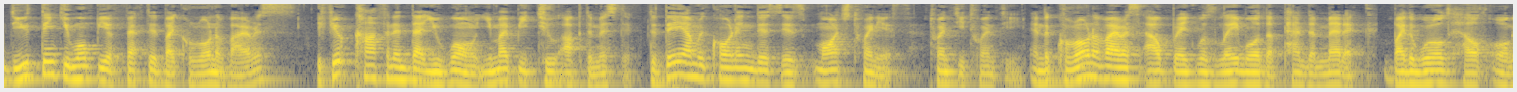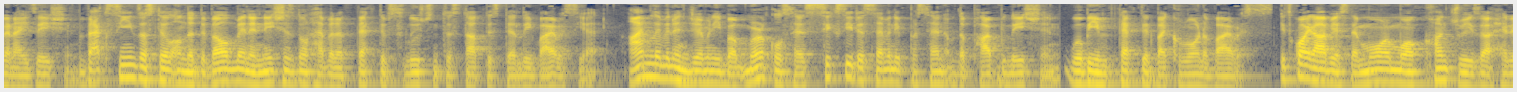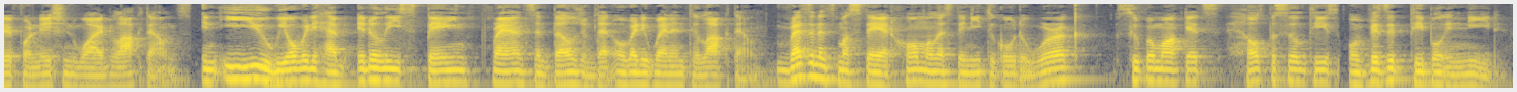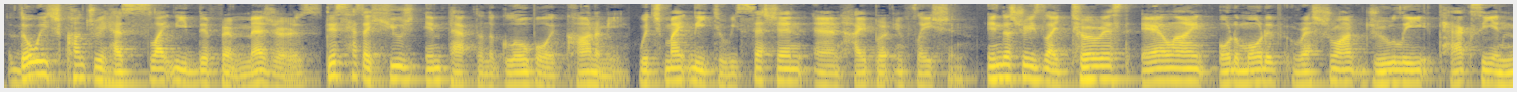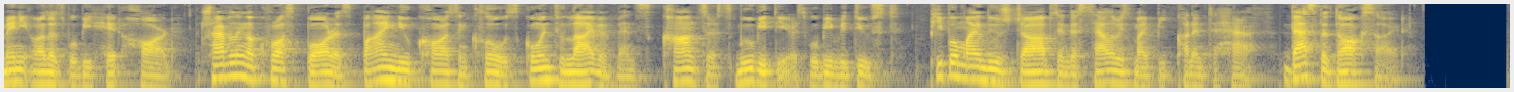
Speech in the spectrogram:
Do you think you won't be affected by coronavirus? If you're confident that you won't, you might be too optimistic. The day I'm recording this is March 20th. 2020, and the coronavirus outbreak was labeled a pandemic by the World Health Organization. Vaccines are still under development and nations don't have an effective solution to stop this deadly virus yet. I'm living in Germany, but Merkel says 60 to 70% of the population will be infected by coronavirus. It's quite obvious that more and more countries are headed for nationwide lockdowns. In EU, we already have Italy, Spain, France, and Belgium that already went into lockdown. Residents must stay at home unless they need to go to work, supermarkets, health facilities, or visit people in need. Though each country has slightly different measures, this has a huge impact on the global economy, which might lead to recession and hyperinflation. Industries like tourist, airline, automotive, restaurant, jewelry, taxi, and many others will be hit hard. Traveling across borders, buying new cars and clothes, going to live events, concerts, movie theaters will be reduced. People might lose jobs and their salaries might be cut into half. That's the dark side.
